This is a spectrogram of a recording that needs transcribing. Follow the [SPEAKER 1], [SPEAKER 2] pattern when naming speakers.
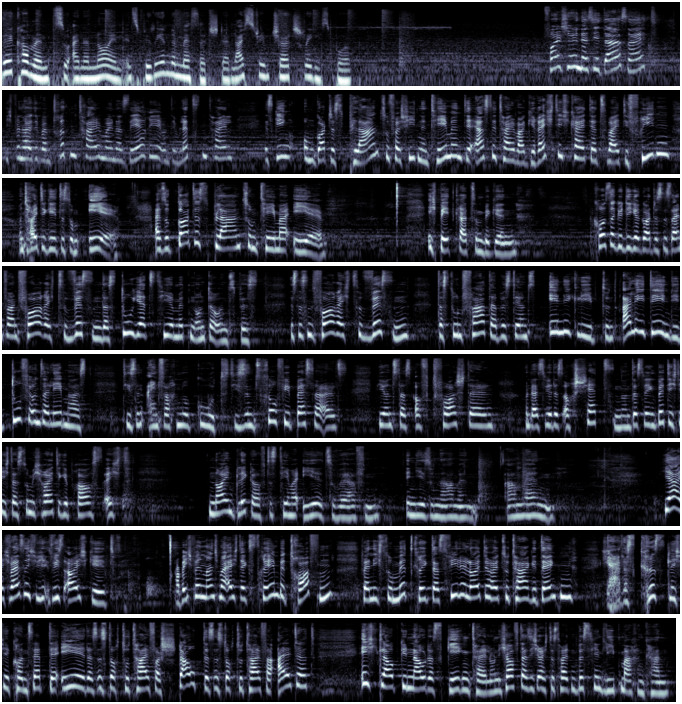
[SPEAKER 1] Willkommen zu einer neuen inspirierenden Message der Livestream Church Regensburg.
[SPEAKER 2] Voll schön, dass ihr da seid. Ich bin heute beim dritten Teil meiner Serie und dem letzten Teil. Es ging um Gottes Plan zu verschiedenen Themen. Der erste Teil war Gerechtigkeit, der zweite Frieden und heute geht es um Ehe. Also Gottes Plan zum Thema Ehe. Ich bete gerade zum Beginn. Großer gütiger Gott, es ist einfach ein Vorrecht zu wissen, dass du jetzt hier mitten unter uns bist. Es ist ein Vorrecht zu wissen, dass du ein Vater bist, der uns innig liebt und alle Ideen, die du für unser Leben hast, die sind einfach nur gut. Die sind so viel besser, als wir uns das oft vorstellen und als wir das auch schätzen. Und deswegen bitte ich dich, dass du mich heute gebrauchst, echt einen neuen Blick auf das Thema Ehe zu werfen. In Jesu Namen. Amen. Ja, ich weiß nicht, wie es euch geht. Aber ich bin manchmal echt extrem betroffen, wenn ich so mitkriege, dass viele Leute heutzutage denken, ja, das christliche Konzept der Ehe, das ist doch total verstaubt, das ist doch total veraltet. Ich glaube genau das Gegenteil und ich hoffe, dass ich euch das heute ein bisschen lieb machen kann.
